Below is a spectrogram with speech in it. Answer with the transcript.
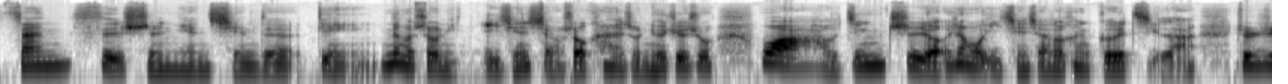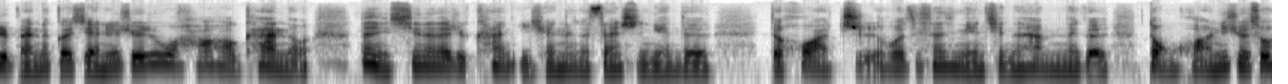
三四十年前的电影，那个时候你以前小时候看的时候，你会觉得说哇，好精致哦。像我以前小时候看哥吉拉，就日本的哥吉拉，你就觉得哇，好好看哦。那你现在再去看以前那个三十年的的画质，或者三十年前的他们那个动画，你就觉得说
